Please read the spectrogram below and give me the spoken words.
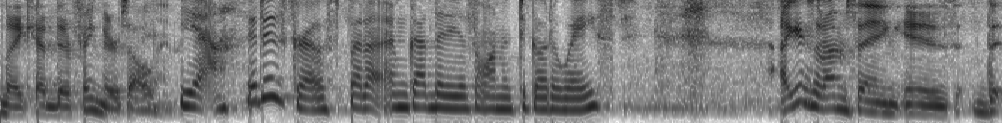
like had their fingers all in yeah, it is gross, but I'm glad that he doesn't want it to go to waste. i guess what i'm saying is that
